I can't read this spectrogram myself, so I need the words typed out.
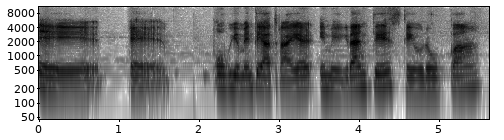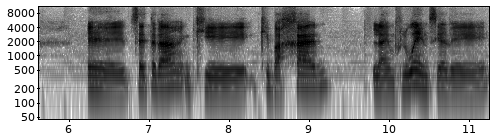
eh, eh, obviamente atraer inmigrantes de Europa, eh, etcétera, que, que, bajar la influencia de,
